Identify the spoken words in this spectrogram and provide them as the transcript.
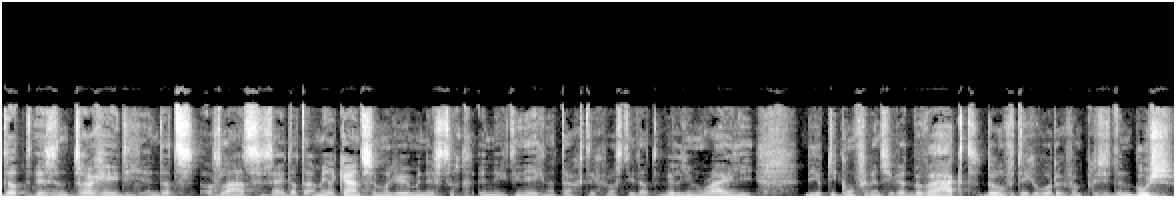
Dat is een tragedie. En dat als laatste zei dat de Amerikaanse milieuminister in 1989 was die dat William Riley, die op die conferentie werd bewaakt door een vertegenwoordiger van president Bush,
